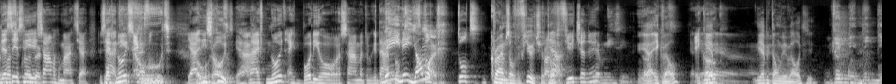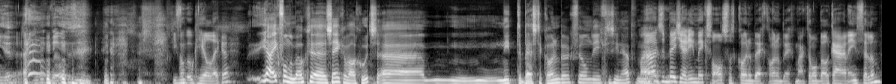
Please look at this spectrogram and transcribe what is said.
dat is de eerste die hij heeft samengemaakt, ja. Dus hij heeft nooit echt... goed. Ja, Oh die is my God, goed. ja. Maar hij heeft nooit echt body horror samen met hem gedaan. Nee, Tot- nee, jammer. Tot, tot Crimes of the Future, Crime toch? of the Future nu. Die heb ik niet gezien. Ja, ik wel. Ik Die ook. heb, die heb ik dan weer wel gezien. Die vond ik ook heel lekker. Ja, ik vond hem ook eh, zeker wel goed. Eh, mm, niet de beste Cronenberg film die ik gezien heb. Maar Nou, het is een beetje een remix van alles wat Cronenberg Cronenberg maakt. Allemaal bij elkaar in één film.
